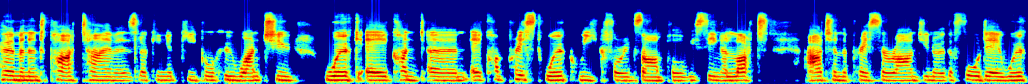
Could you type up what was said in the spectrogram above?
permanent part-timers, looking at people who want to work a, con, um, a compressed work week, for example. We're seeing a lot out in the press around, you know, the four-day work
